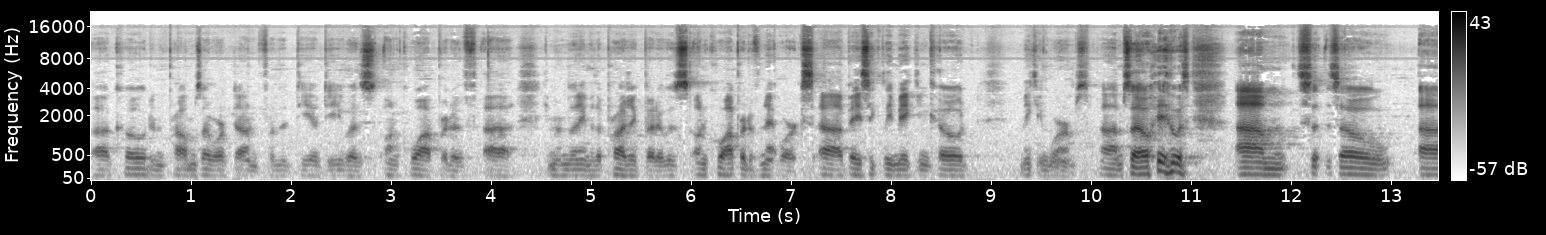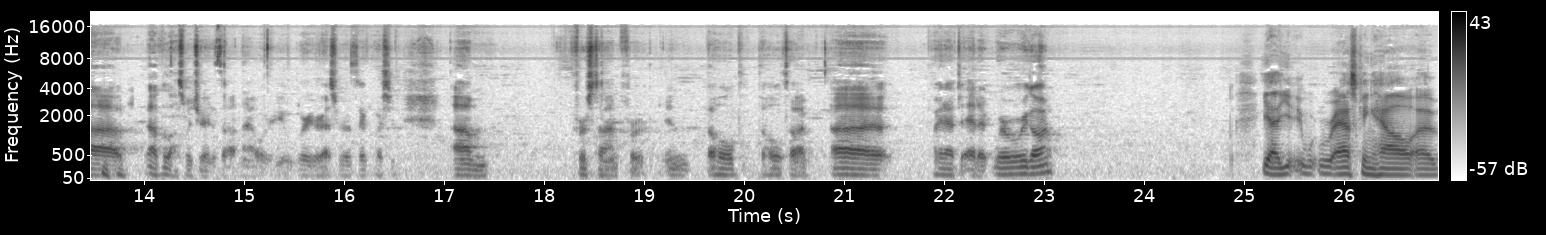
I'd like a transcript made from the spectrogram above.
uh, code and problems I worked on for the DoD was on cooperative. Uh, I can't remember the name of the project, but it was on cooperative networks, uh, basically making code making worms. Um, so it was, um, so, so uh, I've lost my train of thought now. Where you where you're asking that question, um, first time for in the whole the whole time. Uh, I'd have to edit. Where were we going? Yeah, you, we're asking how. Uh,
